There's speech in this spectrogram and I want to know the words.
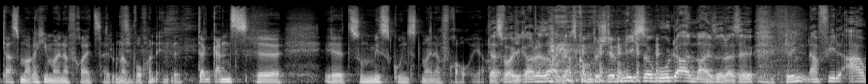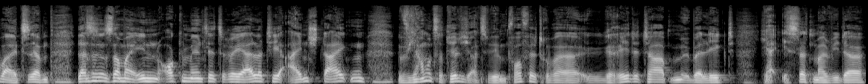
Das mache ich in meiner Freizeit und am Wochenende. Da ganz äh, äh, zum Missgunst meiner Frau, ja. Das wollte ich gerade sagen. Das kommt bestimmt nicht so gut an. Also das äh, klingt nach viel Arbeit. Ähm, lassen Sie uns nochmal in Augmented Reality einsteigen. Wir haben uns natürlich, als wir im Vorfeld drüber geredet haben, überlegt, ja, ist das mal wieder,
